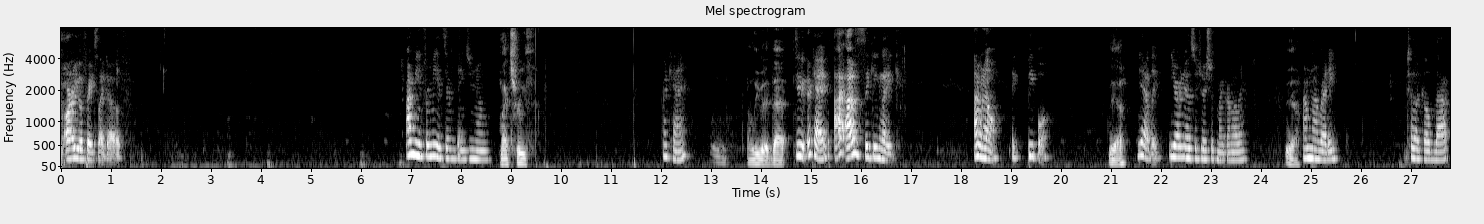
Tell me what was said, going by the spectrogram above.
what are you afraid to let go of? I mean, for me, it's different things, you know. My truth. Okay. I'll leave it at that. Dude, okay. I, I was thinking, like, I don't know, like people. Yeah, Yeah, like, you already know the situation with my grandmother. yeah. I'm not ready to let go of that.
